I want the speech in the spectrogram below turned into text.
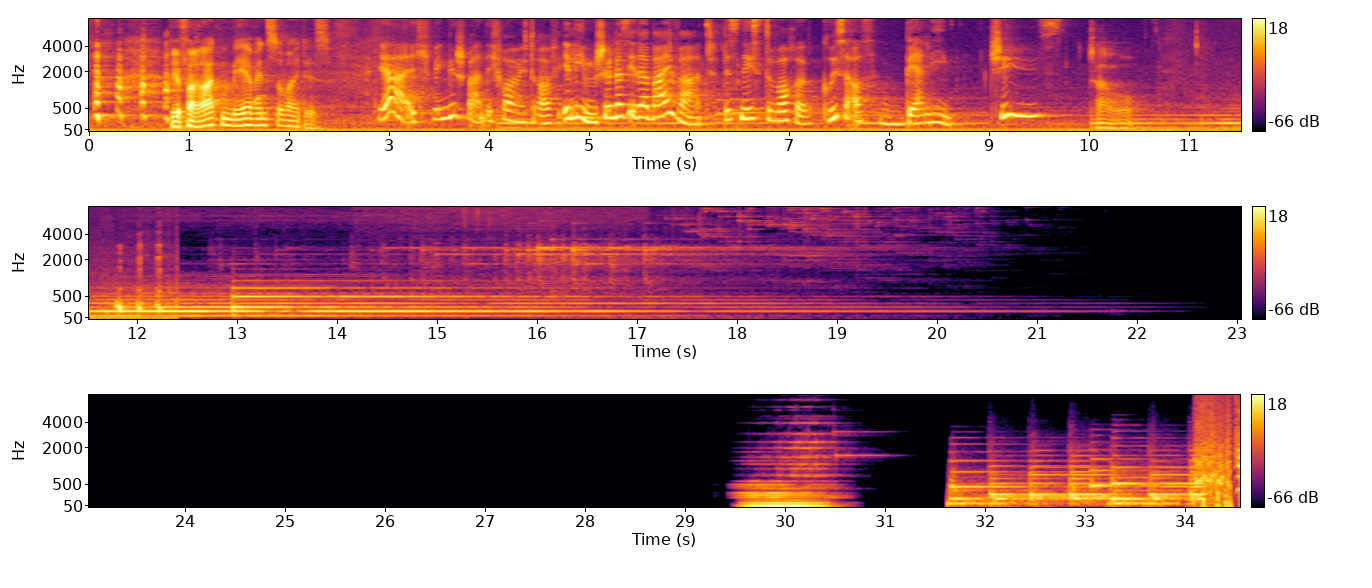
Wir verraten mehr, wenn es soweit ist. Ja, ich bin gespannt. Ich freue mich drauf. Ihr Lieben, schön, dass ihr dabei wart. Bis nächste Woche. Grüße aus Berlin. Tschüss. Ciao.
